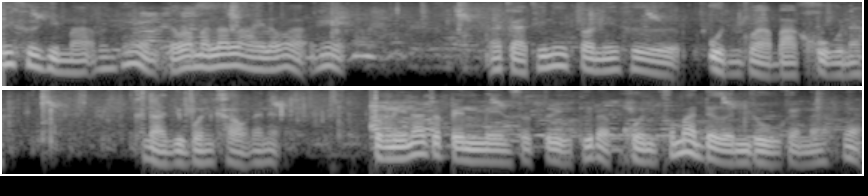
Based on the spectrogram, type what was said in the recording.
นี่คือหิมะเพื่อนๆแต่ว่ามันละลายแล้วอ่ะนี่อากาศที่นี่ตอนนี้คืออุ่นกว่าบาคูนะ ขนาดอยู่บนเขาแล้วเนี่ย ตรงนี้น่าจะเป็นเมนสตรีทที่แบบคนเข้ามาเดินดูกันนะเนี่ย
